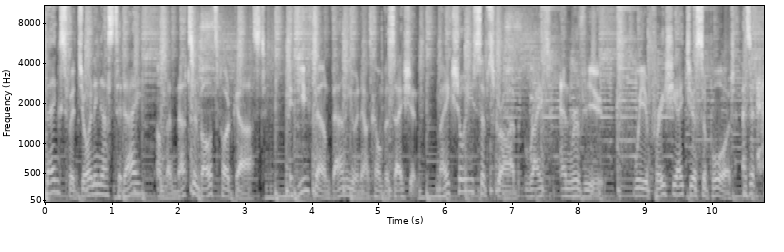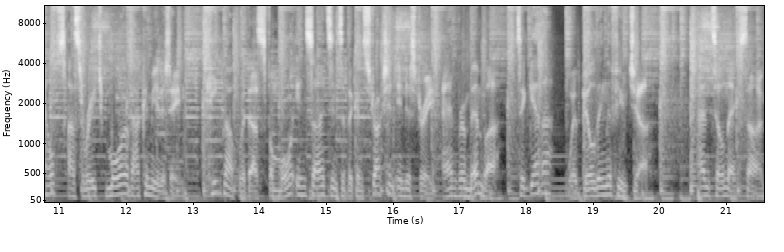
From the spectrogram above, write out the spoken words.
Thanks for joining us today on the Nuts and Bolts podcast. You found value in our conversation, make sure you subscribe, rate, and review. We appreciate your support as it helps us reach more of our community. Keep up with us for more insights into the construction industry and remember, together we're building the future. Until next time.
